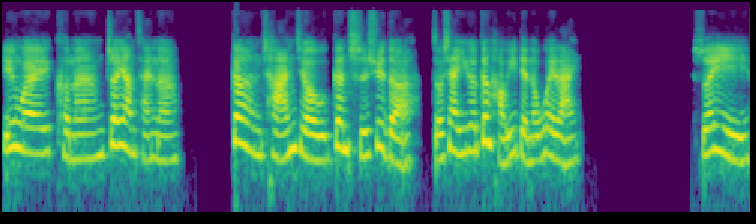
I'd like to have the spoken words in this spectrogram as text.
因为可能这样才能更长久、更持续的走向一个更好一点的未来。所以，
